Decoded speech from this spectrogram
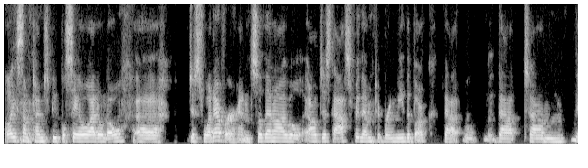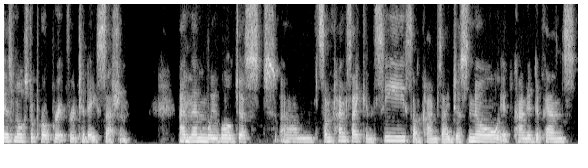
Like sometimes people say, "Oh, I don't know," uh, just whatever, and so then I will. I'll just ask for them to bring me the book that that um, is most appropriate for today's session and then we will just um, sometimes i can see sometimes i just know. It kind of depends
